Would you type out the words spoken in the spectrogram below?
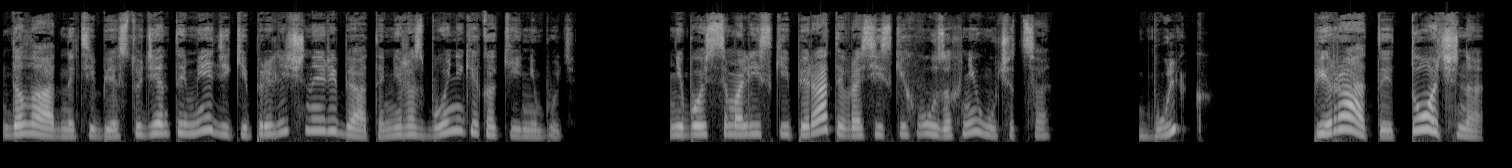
Да ладно тебе, студенты-медики приличные ребята, не разбойники какие-нибудь. Небось, сомалийские пираты в российских вузах не учатся. Бульк? Пираты, точно!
